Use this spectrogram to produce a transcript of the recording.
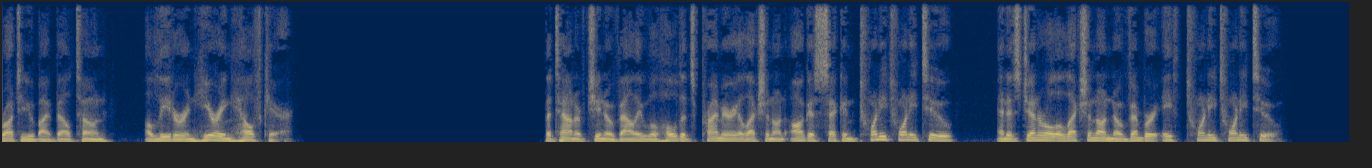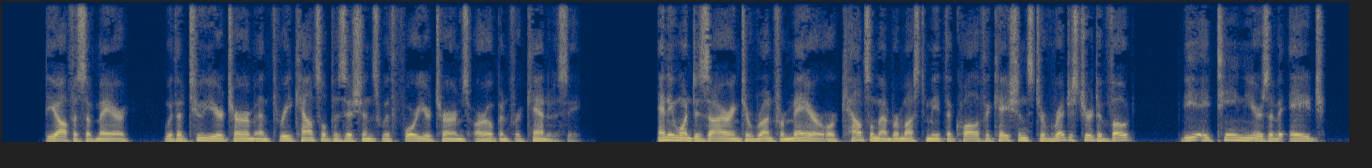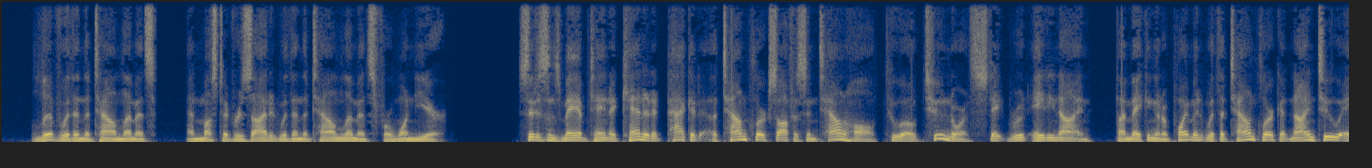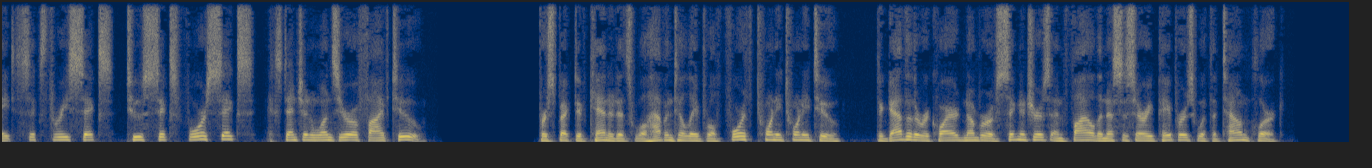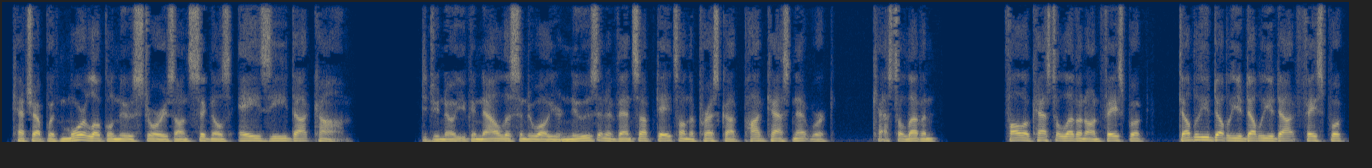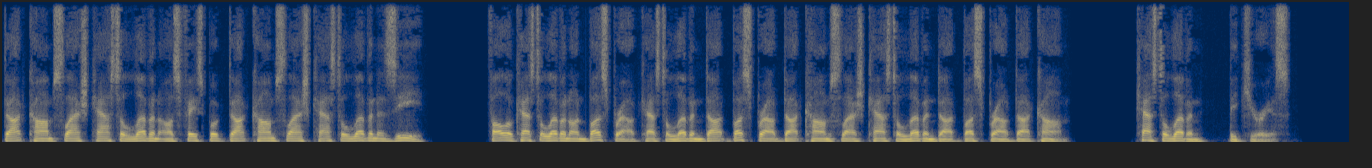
brought to you by Beltone, a leader in hearing healthcare. The town of Chino Valley will hold its primary election on August 2, 2022, and its general election on November 8, 2022. The office of mayor, with a two-year term and three council positions with four-year terms are open for candidacy. Anyone desiring to run for mayor or council member must meet the qualifications to register to vote, be 18 years of age, live within the town limits, and must have resided within the town limits for one year. Citizens may obtain a candidate packet at the town clerk's office in Town Hall, 202 North State Route 89, by making an appointment with the town clerk at 928-636-2646, extension 1052. Prospective candidates will have until April 4, 2022, to gather the required number of signatures and file the necessary papers with the town clerk. Catch up with more local news stories on signalsaz.com. Did you know you can now listen to all your news and events updates on the Prescott Podcast Network, Cast 11? Follow Cast 11 on Facebook, www.facebook.com slash cast11oz, facebook.com slash cast11az. Follow Cast 11 on Buzzsprout, cast11.buzzsprout.com slash cast11.buzzsprout.com. Cast 11, be curious.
